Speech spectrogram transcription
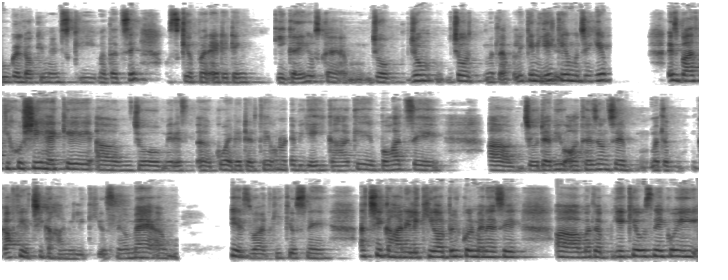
گوگل ڈاکیومنٹس کی مدد سے اس کے اوپر ایڈیٹنگ کی گئی اس کا جو جو جو مطلب لیکن یہ جی۔ کہ مجھے یہ اس بات کی خوشی ہے کہ جو میرے کو ایڈیٹر تھے انہوں نے بھی یہی کہا کہ بہت سے جو ڈیبیو آتھرز ہیں ان سے مطلب کافی اچھی کہانی لکھی اس نے اور میں اس بات کی کہ اس نے اچھی کہانی لکھی اور بالکل میں نے اسے مطلب یہ کہ اس نے کوئی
